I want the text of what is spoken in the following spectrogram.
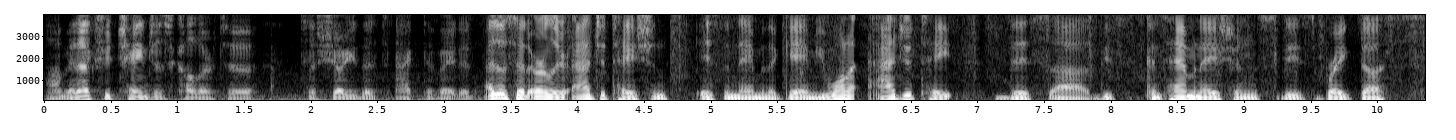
um, it actually changes color to to show you that it's activated. As I said earlier, agitation is the name of the game. You want to agitate this uh, these contaminations, these brake dusts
